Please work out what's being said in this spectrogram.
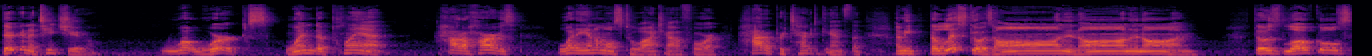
They're going to teach you what works, when to plant, how to harvest what animals to watch out for, how to protect against them. I mean, the list goes on and on and on. Those locals,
